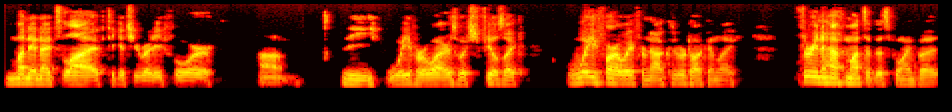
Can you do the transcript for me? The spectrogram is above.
Monday nights live to get you ready for um, the waiver wires, which feels like way far away from now because we're talking like three and a half months at this point, but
